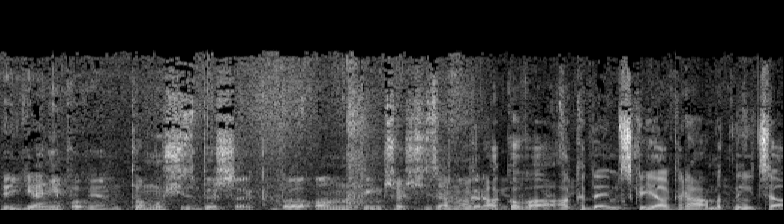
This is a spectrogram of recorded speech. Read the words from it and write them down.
Ja nie powiem, to musi Zbyszek, bo on w większości zamawia. Krakovā akadēmiskajā grāmatnīcā,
